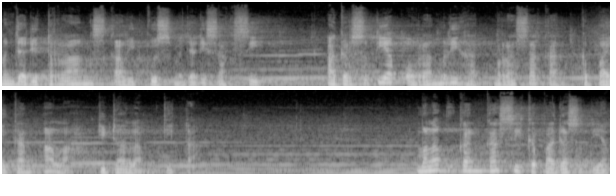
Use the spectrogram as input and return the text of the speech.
menjadi terang sekaligus menjadi saksi, agar setiap orang melihat merasakan kebaikan Allah di dalam kita. Melakukan kasih kepada setiap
